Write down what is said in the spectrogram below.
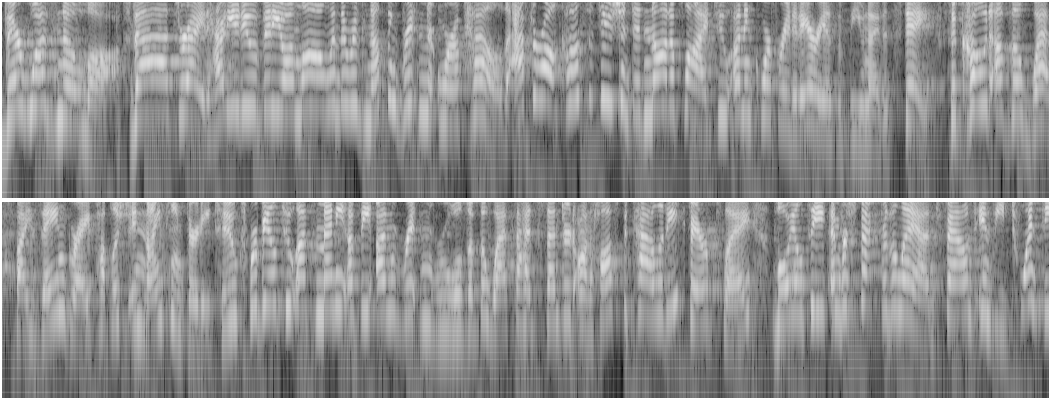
there was no law. That's right, how do you do a video on law when there was nothing written or upheld? After all, Constitution did not apply to unincorporated areas of the United States. The Code of the West by Zane Grey, published in 1932, revealed to us many of the unwritten rules of the West that had centered on hospitality, fair play, loyalty, and respect for the land, found in the 20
